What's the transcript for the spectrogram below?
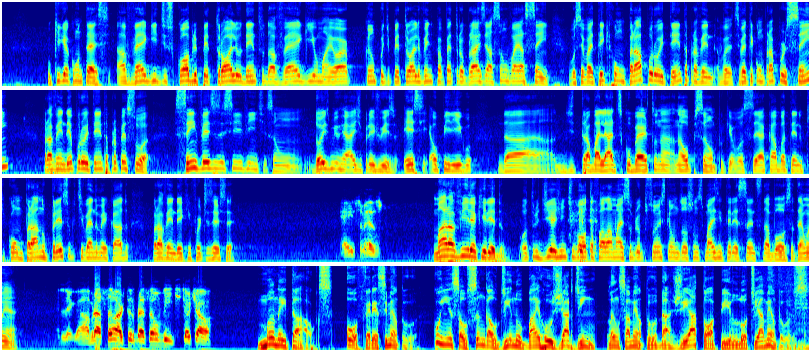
O que, que acontece? A VEG descobre petróleo dentro da VEG, o maior campo de petróleo vende para Petrobras e a ação vai a 100. Você vai ter que comprar por 80 para vender, você vai ter que comprar por 100 para vender por 80 para a pessoa. 100 vezes esse 20, são 2 mil reais de prejuízo. Esse é o perigo da, de trabalhar descoberto na, na opção, porque você acaba tendo que comprar no preço que tiver no mercado para vender quem for te exercer. É isso mesmo. Maravilha, querido. Outro dia a gente volta a falar mais sobre opções, que é um dos assuntos mais interessantes da Bolsa. Até amanhã. Legal. Abração, Arthur. Abração, 20. Tchau, tchau. Money Talks. Oferecimento. Conheça o Sangaldino bairro Jardim. Lançamento da GA Top Loteamentos.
